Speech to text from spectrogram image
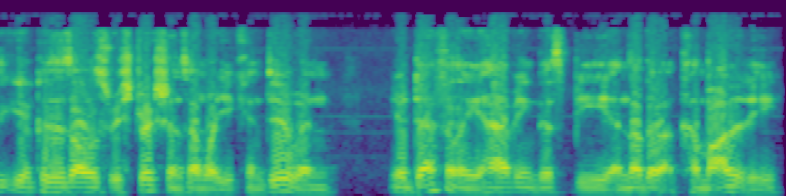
you know because there's all those restrictions on what you can do, and you know definitely having this be another commodity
